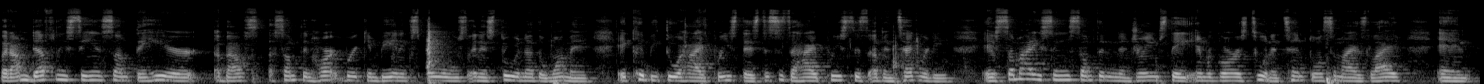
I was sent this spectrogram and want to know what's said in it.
But I'm definitely seeing something here about something heartbreaking being exposed and it's through another woman. It could be through a high priestess. This is a high priestess of integrity. If somebody's seen something in a dream state in regards to an attempt on somebody's life and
